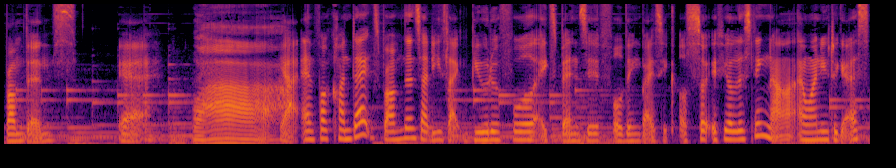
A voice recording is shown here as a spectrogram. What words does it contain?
Bromptons. Yeah. Wow. Yeah, and for context, Bromptons are these like beautiful, expensive folding bicycles. So if you're listening now, I want you to guess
